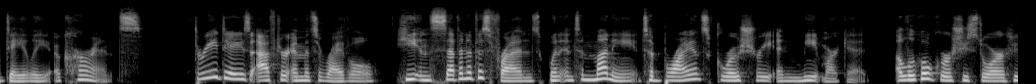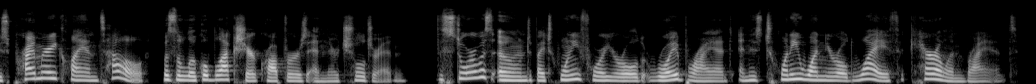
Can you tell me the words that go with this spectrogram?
daily occurrence. Three days after Emmett's arrival, he and seven of his friends went into Money to Bryant's Grocery and Meat Market a local grocery store whose primary clientele was the local black sharecroppers and their children. The store was owned by 24 year old Roy Bryant and his 21 year old wife, Carolyn Bryant.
